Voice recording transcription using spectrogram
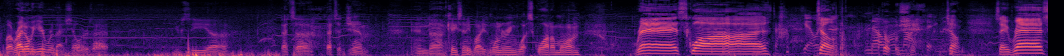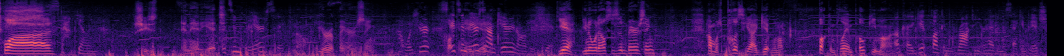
But right over here where that shelter's at, you see uh, that's a that's a gym. And uh, in case anybody's wondering what squad I'm on, Red Squad. Stop yelling. Tell that. No, Oh, I'm not shit. saying that. Tell 'em. Say Red Squad. Stop yelling. She's an idiot. It's embarrassing. No, you're embarrassing. Well, you're, Fucking it's embarrassing idiot. I'm carrying all this shit. Yeah, you know what else is embarrassing? How much pussy I get when I'm fucking playing Pokemon. Okay, get fucking rocked in your head in a second, bitch.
